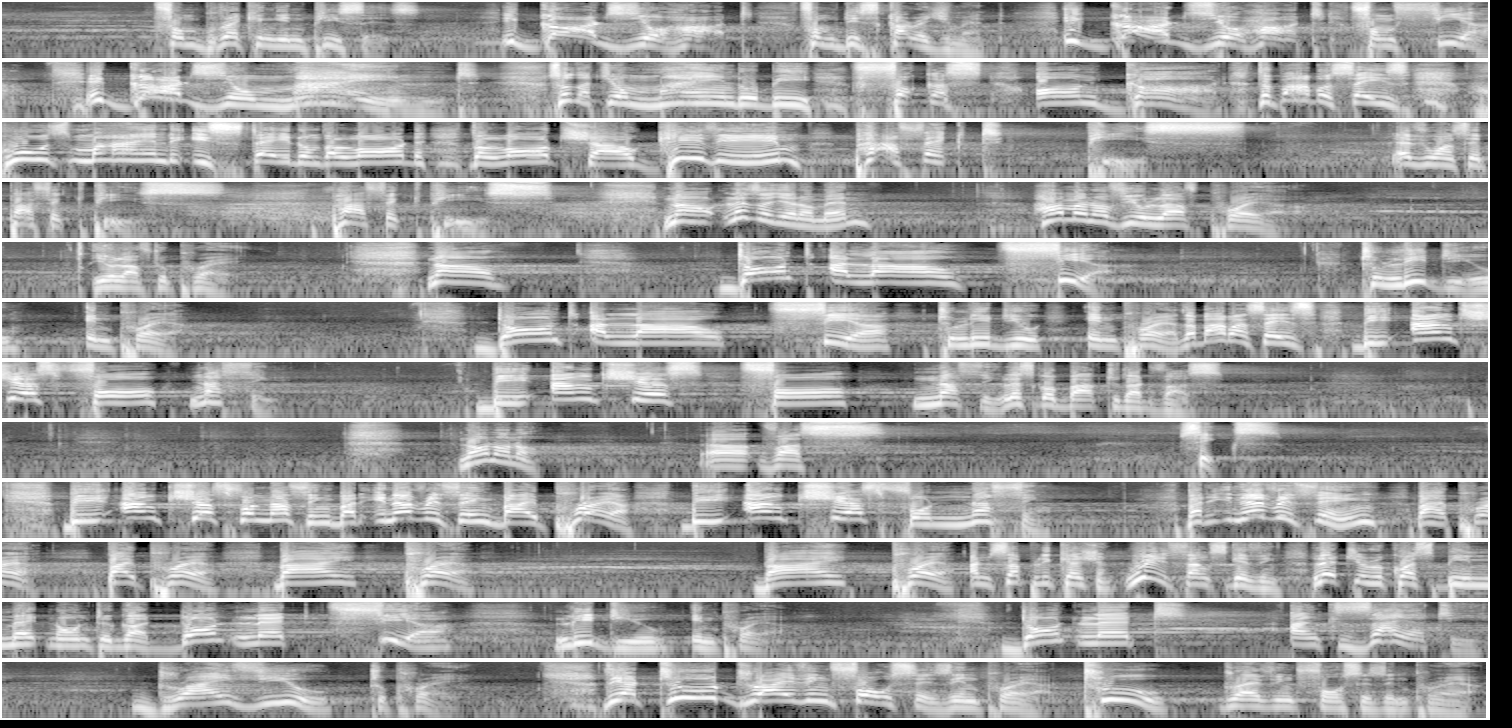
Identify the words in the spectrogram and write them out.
from breaking in pieces. It guards your heart from discouragement. It guards your heart from fear. It guards your mind so that your mind will be focused on God. The Bible says, Whose mind is stayed on the Lord, the Lord shall give him perfect peace. Everyone say, Perfect peace. Perfect peace. Now, ladies and gentlemen, how many of you love prayer? You love to pray. Now, don't allow fear to lead you in prayer. Don't allow fear to lead you in prayer. The Bible says, Be anxious for nothing. Be anxious for nothing. Let's go back to that verse. No, no, no. Uh, verse 6. Be anxious for nothing, but in everything by prayer. Be anxious for nothing, but in everything by prayer. By prayer. By prayer. By prayer and supplication with thanksgiving. Let your requests be made known to God. Don't let fear lead you in prayer. Don't let anxiety drive you to pray. There are two driving forces in prayer. Two driving forces in prayer.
